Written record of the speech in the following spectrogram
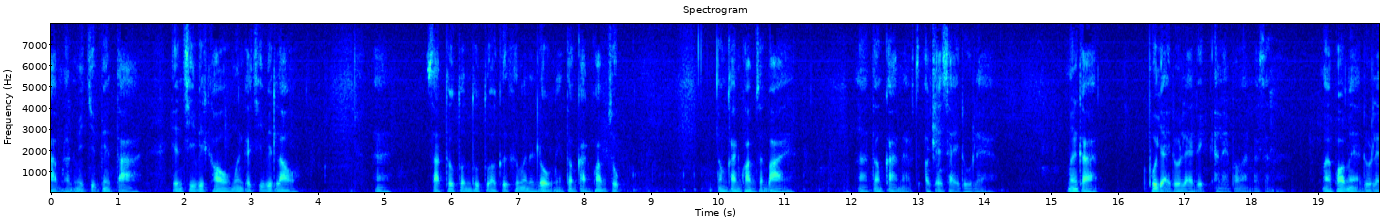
ธรรมแล้วมีจิตเมตตา เห็นชีวิตเขาเหมือนกับชีวิตเราสัตว์ทุกตนทุกตัวเกิดขึ้นมาในโลกนี้ต้องการความสุข ต้องการความสบาย ต้องการเอาใจใส่ดูแล เหมือนกับผู้ใหญ่ดูแลเด็กอะไรประมาณนั้นมาพ่อแม่ดูแล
